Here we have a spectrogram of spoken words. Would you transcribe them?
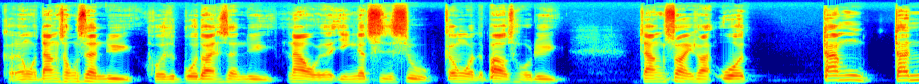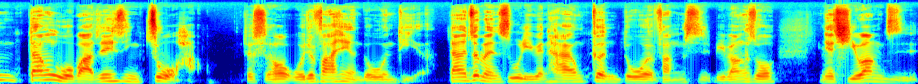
可能我当冲胜率或者是波段胜率，那我的赢的次数跟我的报酬率这样算一算，我当当当我把这件事情做好的时候，我就发现很多问题了。当然，这本书里面它用更多的方式，比方说你的期望值，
